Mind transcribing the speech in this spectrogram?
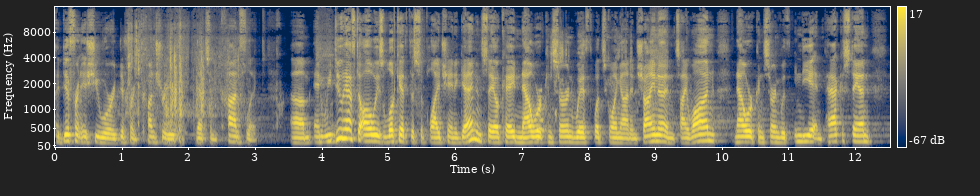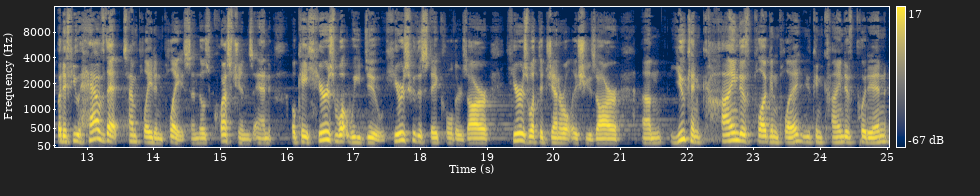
a different issue or a different country that's in conflict. Um, and we do have to always look at the supply chain again and say, okay, now we're concerned with what's going on in China and Taiwan. Now we're concerned with India and Pakistan. But if you have that template in place and those questions, and okay, here's what we do, here's who the stakeholders are, here's what the general issues are, um, you can kind of plug and play. You can kind of put in,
